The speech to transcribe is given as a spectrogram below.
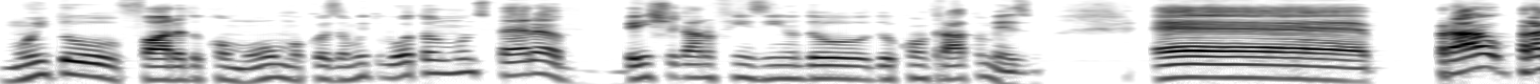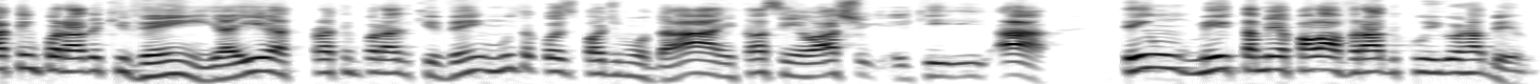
muito fora do comum, uma coisa muito boa. Todo mundo espera bem chegar no finzinho do, do contrato mesmo. É, para a temporada que vem, e aí para a temporada que vem, muita coisa pode mudar. Então, assim, eu acho que. Ah, tem um meio tá meio palavrado com o Igor Rabelo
